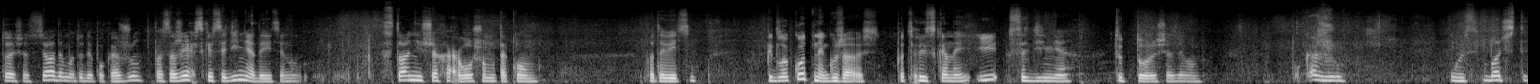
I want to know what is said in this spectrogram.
То зараз сядемо туди покажу. Пасажирське сидіння, дивіться, ну, в стані ще хорошому такому. Подивіться. Підлокотник уже ось потрісканий і сидіння. Тут теж зараз я вам покажу. Ось, бачите,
